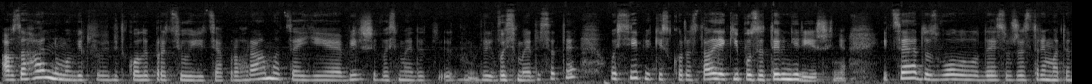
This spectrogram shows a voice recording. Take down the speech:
а в загальному, від, відколи працює ця програма, це є більше 80, 80 осіб, які скористали, які позитивні рішення. І це дозволило десь вже стримати,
